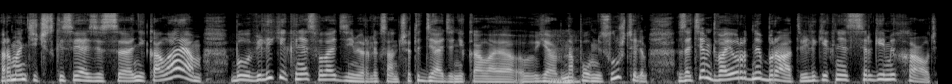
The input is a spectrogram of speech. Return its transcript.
романтической связи с Николаем был великий князь Владимир Александрович. Это дядя Николая, я напомню слушателям. Затем двоюродный брат, великий князь Сергей Михайлович.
